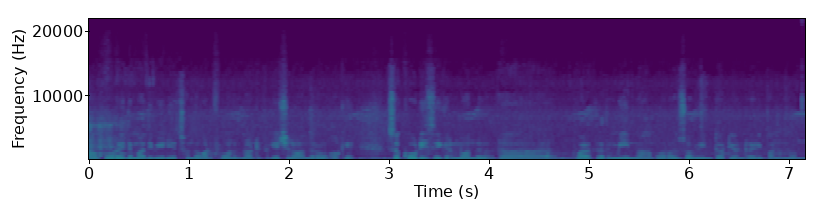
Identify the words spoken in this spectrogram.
நம்ம போகிற இது மாதிரி வீடியோஸ் வந்து உங்களோட ஃபோனுக்கு நோட்டிஃபிகேஷன் வந்துடும் ஓகே ஸோ கூடிய சீக்கிரம் வந்து வளர்க்குறதுக்கு மீன் வாங்க போகிறோம் ஸோ மீன் தொட்டி ஒன்று ரெடி பண்ணணும்.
